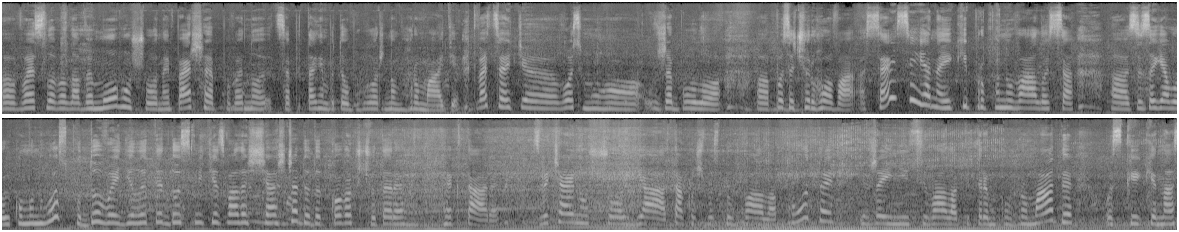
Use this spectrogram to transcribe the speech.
е, висловила вимогу, що найперше повинно це питання бути обговорено в громаді. 28-го вже була е, позачергова сесія, на якій пропонувалося за заявою комунгоспу довиділити до сміттєзвалища ще додаткових 4 гектари. Звичайно, що я також виступала проти і вже ініціювала підтримку громади, оскільки нас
